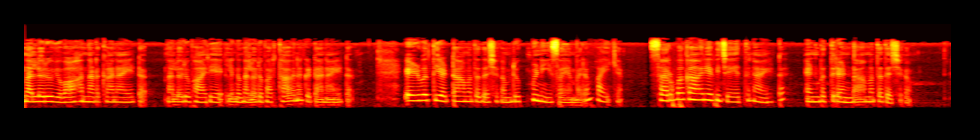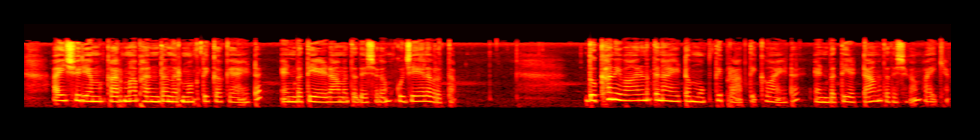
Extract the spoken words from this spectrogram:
നല്ലൊരു വിവാഹം നടക്കാനായിട്ട് നല്ലൊരു ഭാര്യയെ അല്ലെങ്കിൽ നല്ലൊരു ഭർത്താവിനെ കിട്ടാനായിട്ട് എഴുപത്തിയെട്ടാമത്തെ ദശകം രുക്മിണി സ്വയംവരം വായിക്കാം. സർവകാര്യ വിജയത്തിനായിട്ട് എൺപത്തിരണ്ടാമത്തെ ദശകം. ഐശ്വര്യം കർമ്മബന്ധ നിർമുക്തിക്കൊക്കെ ആയിട്ട് എൺപത്തിയേഴാമത്തെ ദശകം കുചേലവൃത്തം ദുഃഖനിവാരണത്തിനായിട്ടും മുക്തിപ്രാപ്തിക്കുമായിട്ട് എൺപത്തി എട്ടാമത്തെ ദശകം വായിക്കാം.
